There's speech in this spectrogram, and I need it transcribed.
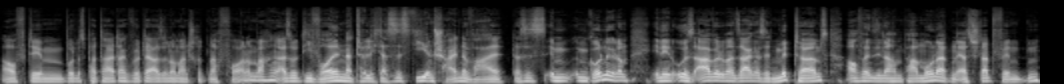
Auf dem Bundesparteitag wird er also nochmal einen Schritt nach vorne machen. Also die wollen natürlich, das ist die entscheidende Wahl. Das ist im, im Grunde genommen, in den USA würde man sagen, es sind Midterms, auch wenn sie nach ein paar Monaten erst stattfinden.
